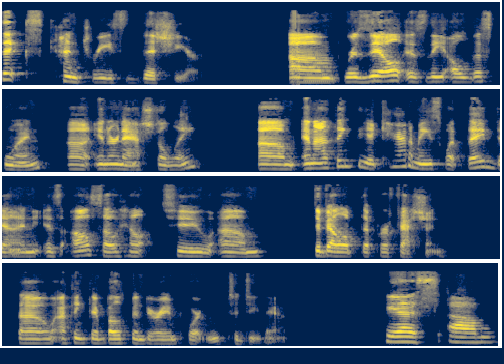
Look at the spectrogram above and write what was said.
six countries this year. Um, wow. Brazil is the oldest one uh, internationally. Um, and I think the academies, what they've done is also help to um, develop the profession. So I think they've both been very important to do that. Yes, um,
